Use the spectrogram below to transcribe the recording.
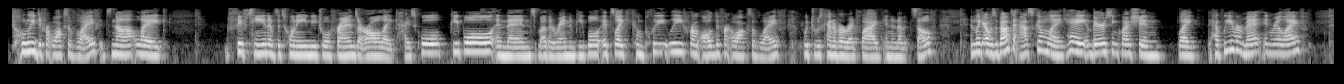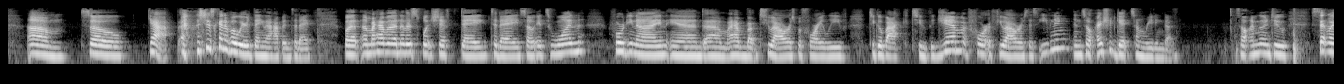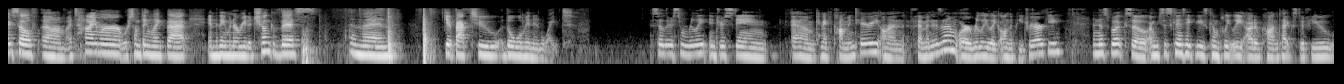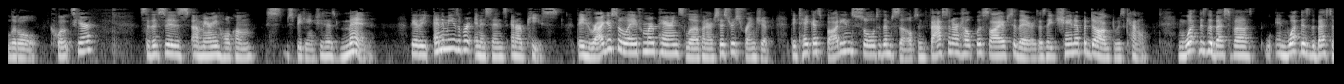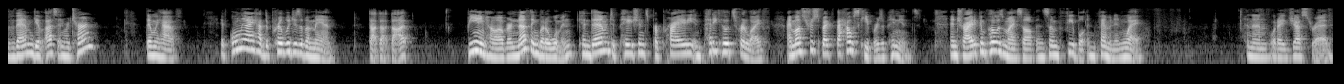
totally different walks of life. It's not like 15 of the 20 mutual friends are all like high school people and then some other random people. It's like completely from all different walks of life, which was kind of a red flag in and of itself. And like I was about to ask him like, "Hey, embarrassing question, like have we ever met in real life?" Um so yeah, it's just kind of a weird thing that happened today. But um I have another split shift day today. So it's one 49 and um, I have about two hours before I leave to go back to the gym for a few hours this evening. And so I should get some reading done. So I'm going to set myself um, a timer or something like that. And I think I'm going to read a chunk of this and then get back to The Woman in White. So there's some really interesting um, kind of commentary on feminism or really like on the patriarchy in this book. So I'm just going to take these completely out of context, a few little quotes here. So this is uh, Marian Halcombe speaking. She says, Men, they are the enemies of our innocence and our peace. They drag us away from our parents' love and our sister's friendship. They take us body and soul to themselves and fasten our helpless lives to theirs as they chain up a dog to his kennel. And what does the best of us and what does the best of them give us in return? Then we have, if only I had the privileges of a man, dot dot dot, being, however, nothing but a woman, condemned to patience, propriety, and petticoats for life, I must respect the housekeeper's opinions, and try to compose myself in some feeble and feminine way. And then what I just read.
